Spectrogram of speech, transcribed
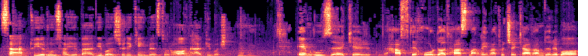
سهم توی روزهای بعدی باعث شده که investor ها unhappy باشن امروز که هفت خرداد هست من قیمت رو چک کردم داره با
